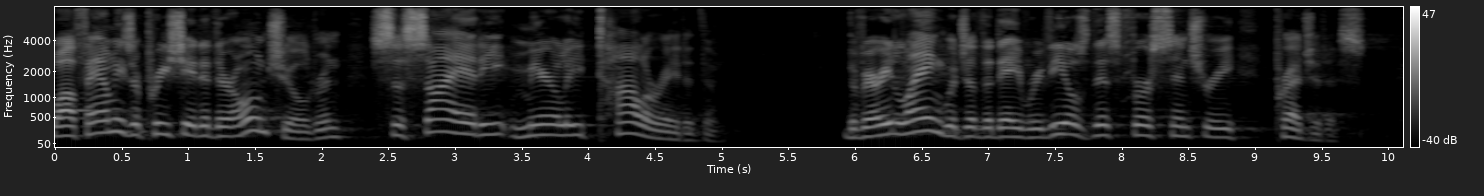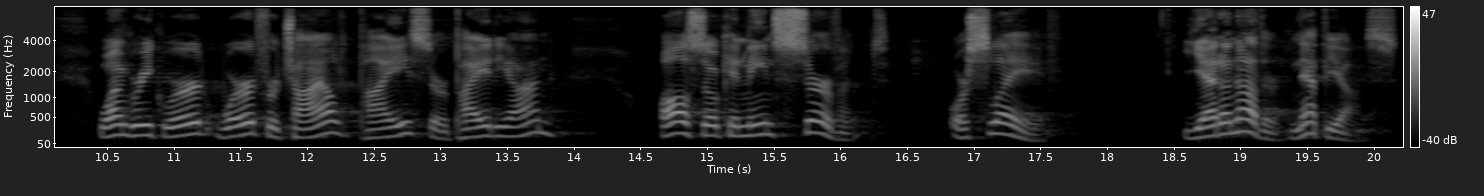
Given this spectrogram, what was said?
While families appreciated their own children, society merely tolerated them. The very language of the day reveals this first century prejudice. One Greek word, word for child, pais or paidion, also can mean servant or slave. Yet another, nepios,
